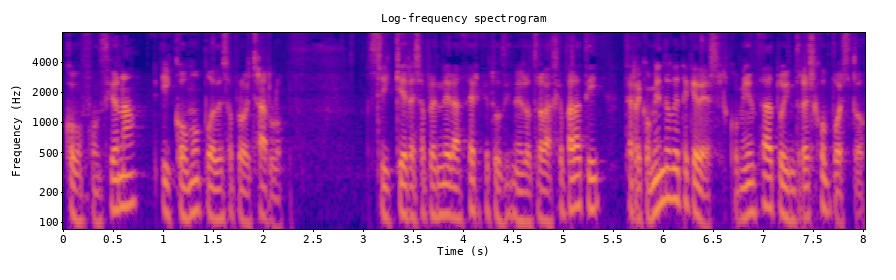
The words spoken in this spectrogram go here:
cómo funciona y cómo puedes aprovecharlo. Si quieres aprender a hacer que tu dinero trabaje para ti, te recomiendo que te quedes. Comienza tu interés compuesto.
